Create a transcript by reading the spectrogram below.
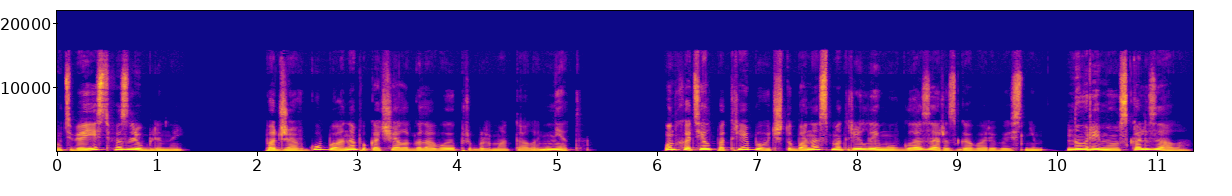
«У тебя есть возлюбленный?» Поджав губы, она покачала головой и пробормотала. «Нет». Он хотел потребовать, чтобы она смотрела ему в глаза, разговаривая с ним, но время ускользало.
